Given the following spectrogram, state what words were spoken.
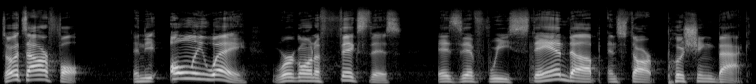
So it's our fault. And the only way we're going to fix this is if we stand up and start pushing back.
